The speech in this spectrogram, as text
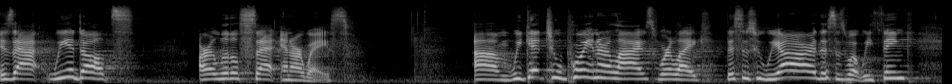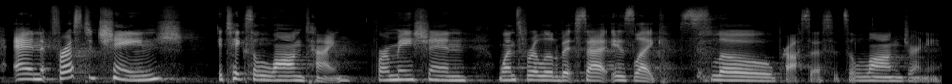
is that we adults are a little set in our ways. Um, we get to a point in our lives where, like, this is who we are, this is what we think, and for us to change, it takes a long time. Formation, once we're a little bit set, is like slow process. It's a long journey.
